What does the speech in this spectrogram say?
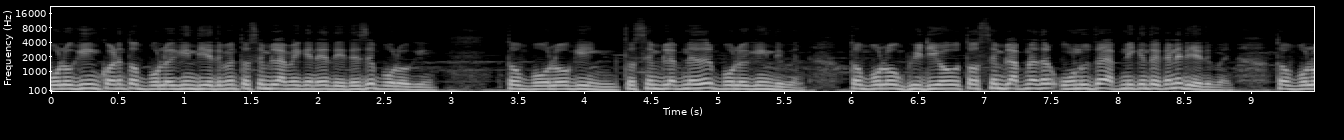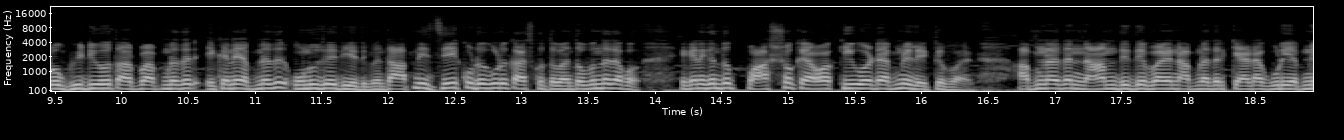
ব্লগিং করেন, তো ব্লগিং দিয়ে দেবেন। তো সিম্পলি আমি এখানে দিতেছি ব্লগিং তো ব্লগিং তো সিম্পলি আপনাদের ব্লগিং দিবেন। তো ব্লগ ভিডিও তো সিম্পলি আপনাদের অনুযায়ী আপনি কিন্তু এখানে দিয়ে দেবেন। তো ব্লগ ভিডিও তারপর আপনাদের এখানে আপনাদের অনুযায়ী দিয়ে দেবেন। তা আপনি যে কোটে কোটে কাজ করতে পারেন। তো বন্ধু দেখো, এখানে কিন্তু পাঁচশো কিওয়ার্ডে আপনি লিখতে পারেন। আপনাদের নাম দিতে পারেন, আপনাদের ক্যাটাগরি আপনি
